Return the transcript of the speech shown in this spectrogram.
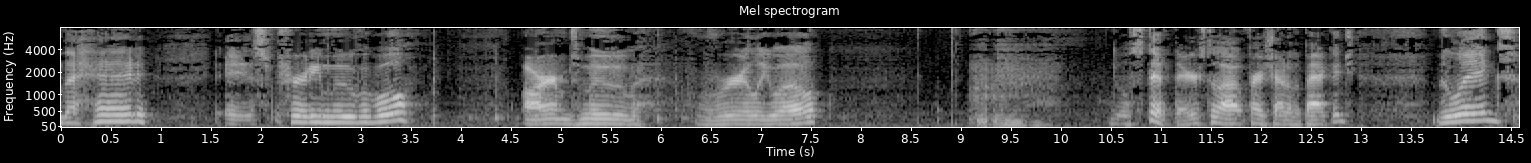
the head is pretty movable. Arms move really well. A little stiff there, still out fresh out of the package. The legs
